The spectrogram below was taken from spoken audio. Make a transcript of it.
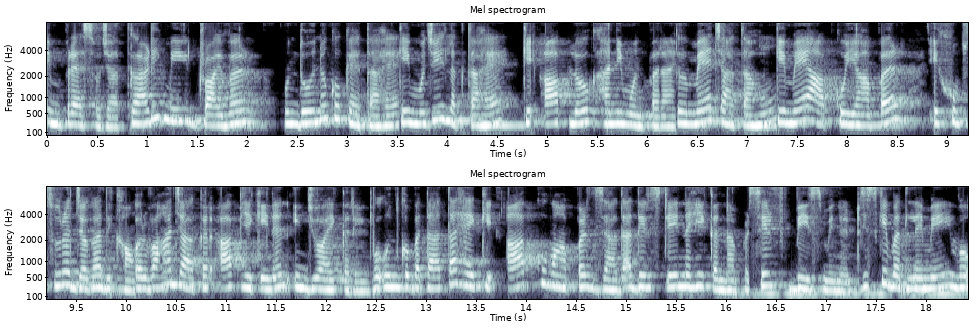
इम्प्रेस हो जाते। गाड़ी में ड्राइवर उन दोनों को कहता है कि मुझे लगता है कि आप लोग हनीमून पर आए। तो मैं चाहता हूँ कि मैं आपको यहाँ पर एक खूबसूरत जगह दिखाऊँ और वहाँ जाकर आप यकीनन इंजॉय करेंगे। वो उनको बताता है कि आपको वहाँ पर ज़्यादा देर स्टे नहीं करना पड़, सिर्फ़ 20 मिनट, जिसके बदले में वो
